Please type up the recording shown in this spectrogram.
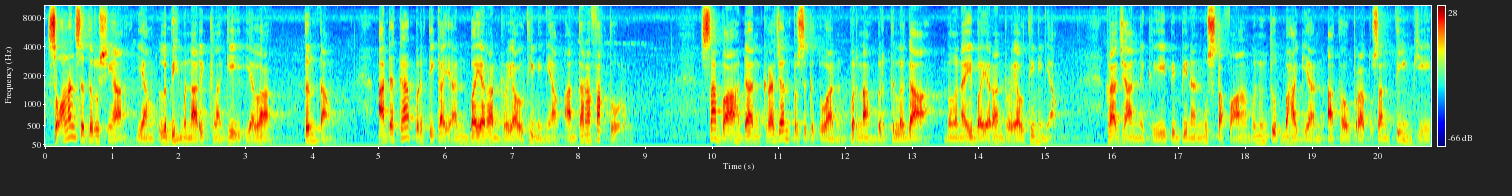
Soalan seterusnya yang lebih menarik lagi ialah tentang adakah pertikaian bayaran royalti minyak antara faktor? Sabah dan Kerajaan Persekutuan pernah bertelega mengenai bayaran royalti minyak. Kerajaan negeri pimpinan Mustafa menuntut bahagian atau peratusan tinggi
